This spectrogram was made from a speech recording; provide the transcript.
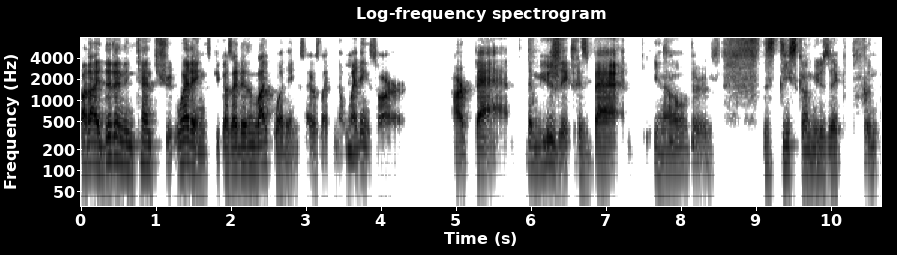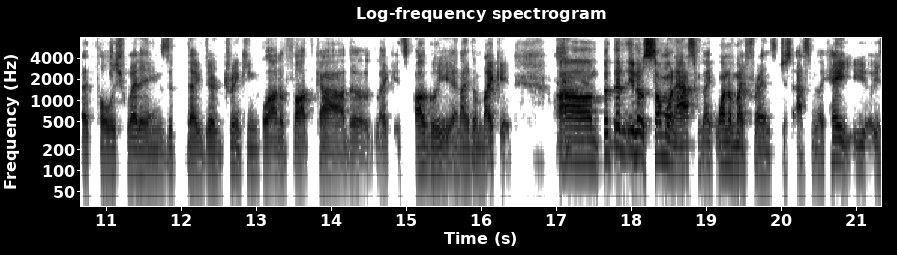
but i didn't intend to shoot weddings because i didn't like weddings. I was like no mm. weddings are are bad. The music is bad you know? There's this disco music at polish weddings that like they're drinking a lot of vodka the like it's ugly and i don't like it um but then you know someone asked me like one of my friends just asked me like hey you,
